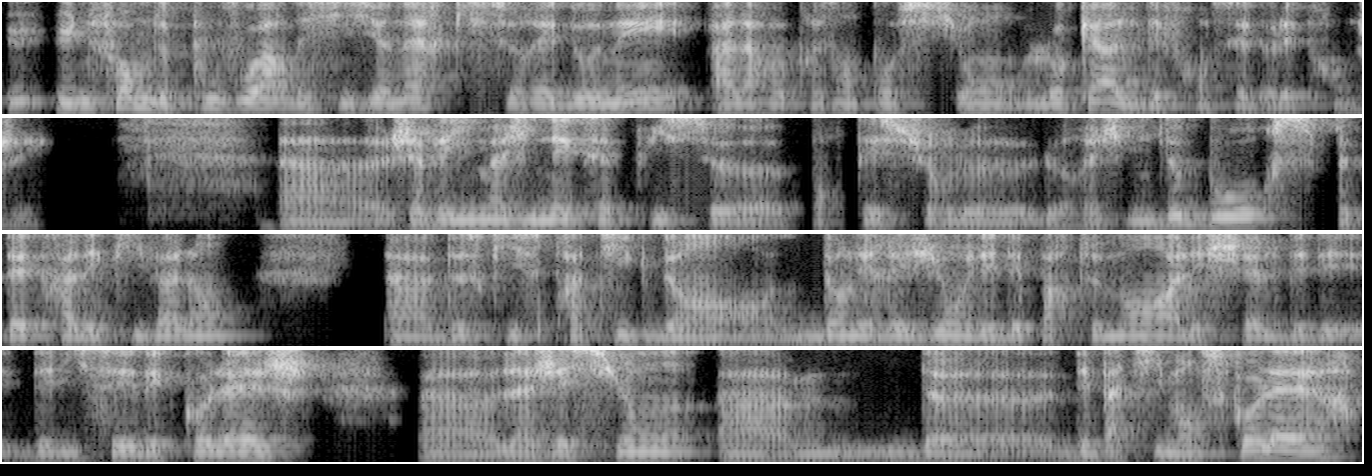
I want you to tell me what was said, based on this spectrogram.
une forme de pouvoir décisionnaire qui serait donné à la représentation locale des Français de l'étranger. Euh, J'avais imaginé que ça puisse porter sur le, régime de bourse, peut-être à l'équivalent de ce qui se pratique dans, les régions et les départements à l'échelle des, lycées et des collèges euh, la gestion euh, de, des bâtiments scolaires,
